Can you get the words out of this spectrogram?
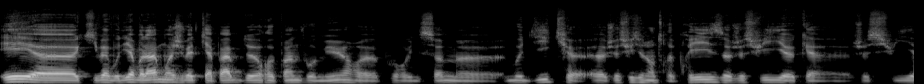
Et euh, qui va vous dire voilà, moi je vais être capable de repeindre vos murs euh, pour une somme modique. je suis une entreprise, je suis je suis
